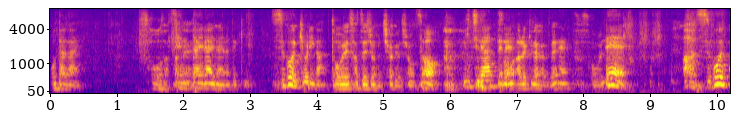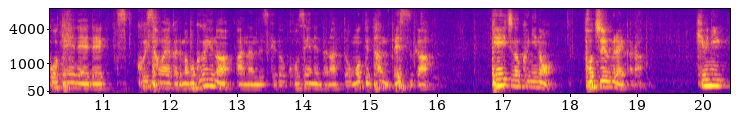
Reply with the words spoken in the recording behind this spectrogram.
お互い。そうだった、ね、戦隊ライダーの時すごい距離があって東映撮影所の近くでしょ？そう。道であってね。歩きながらね。ね。であすごいこう丁寧ですっごい爽やかで、まあ、僕が言うのはあなんですけど好青年だなと思ってたんですが定一の国の途中ぐらいから急に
